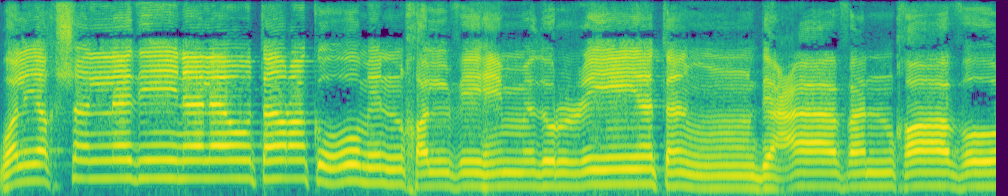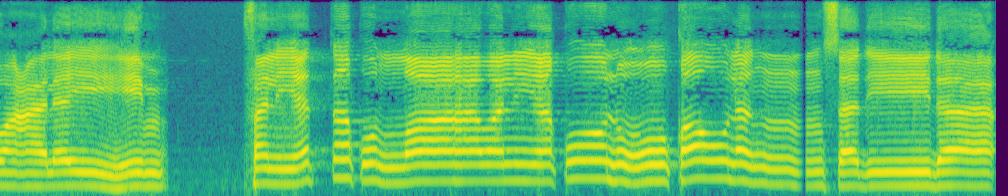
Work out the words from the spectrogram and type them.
وليخشى الذين لو تركوا من خلفهم ذرية ضعافا خافوا عليهم فليتقوا الله وليقولوا قولا سديدا.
